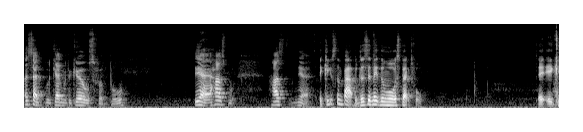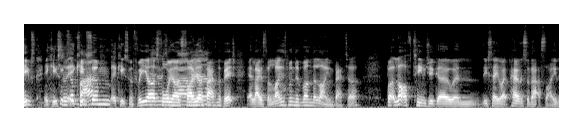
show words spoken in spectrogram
I said again with the girls' football. Yeah, it has, has yeah. It keeps them back, but does it make them more respectful? It, it keeps it keeps, keeps them, them it keeps back. them it keeps them three yards, four yards, five yards back from the pitch. It allows the linesman to run the line better. But a lot of teams you go and you say right parents are that side,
